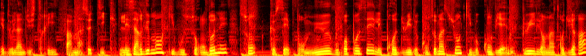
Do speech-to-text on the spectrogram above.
et de l'industrie pharmaceutique. Les arguments qui vous seront donnés sont que c'est pour mieux vous proposer les produits de consommation qui vous conviennent. Puis l'on introduira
